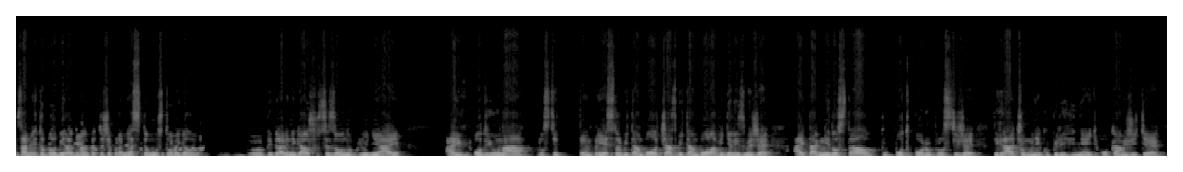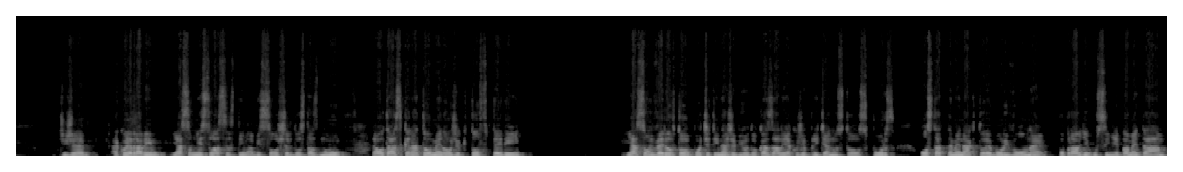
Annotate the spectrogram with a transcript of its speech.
za mňa je to blbý argument, pretože podľa mňa si to mústvo vedel e, pripraviť na ďalšiu sezónu, kľudne aj aj od júna proste ten priestor by tam bol, čas by tam bol a videli sme, že aj tak nedostal tú podporu, proste, že tých hráčov mu nekúpili hneď, okamžite. Čiže ako ja vravím, ja som nesúhlasil s tým, aby Solskjaer dostal zmluvu. Tá otázka na to meno, že kto vtedy ja som veril v toho Početina, že by ho dokázali akože priťahnuť z toho Spurs. Ostatné mená, ktoré boli voľné, popravde už si nepamätám,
